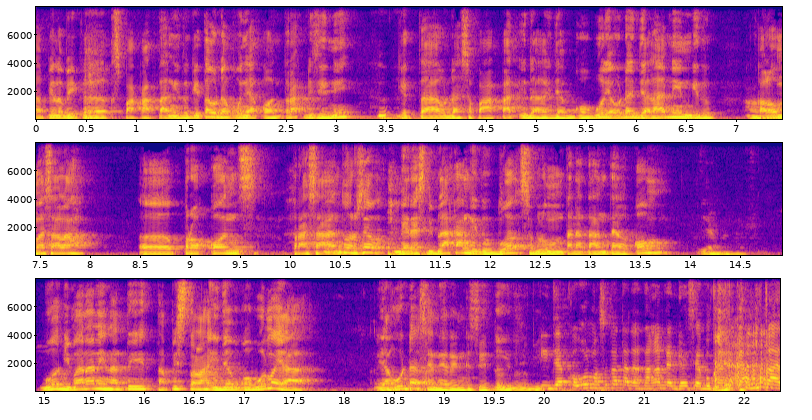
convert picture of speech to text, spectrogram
tapi lebih ke kesepakatan gitu. Kita udah punya kontrak di sini, kita udah sepakat, udah jam kabul ya udah jalanin gitu. Kalau masalah eh, pro cons perasaan tuh harusnya beres di belakang gitu. Gue sebelum tanda tangan Telkom, Iya benar. gue gimana nih nanti, tapi setelah ijab kabul mah ya ya udah senderin ke situ gitu lebih. Ijab kabul maksudnya tanda tangan ya guys ya, bukan nikah, bukan,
